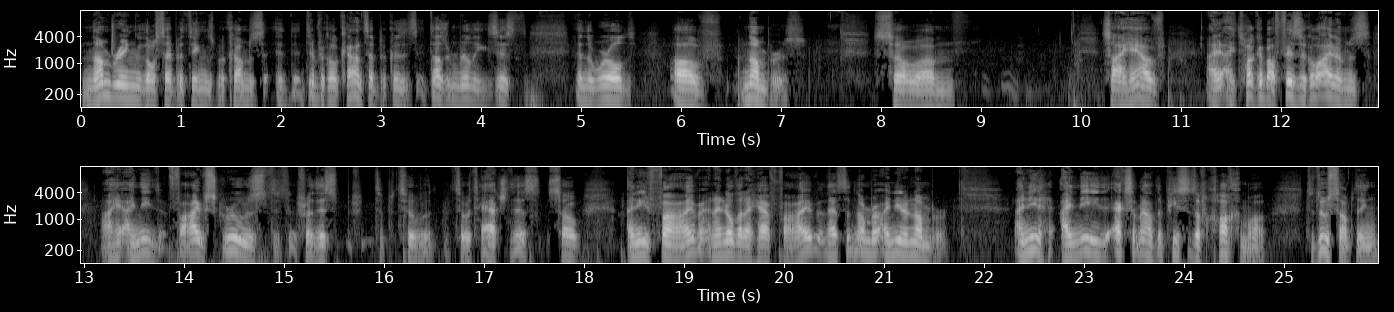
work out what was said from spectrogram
numbering those type of things becomes a difficult concept because it doesn't really exist in the world of numbers. So. Um, so I have, I, I talk about physical items. I, I need five screws to, for this to, to, to attach this. So I need five, and I know that I have five, and that's the number. I need a number. I need I need X amount of pieces of chachma to do something.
